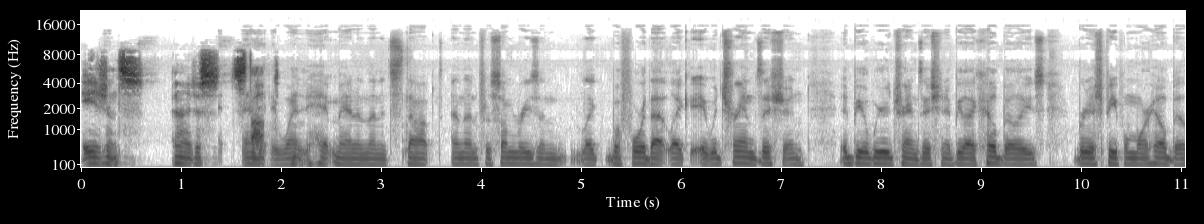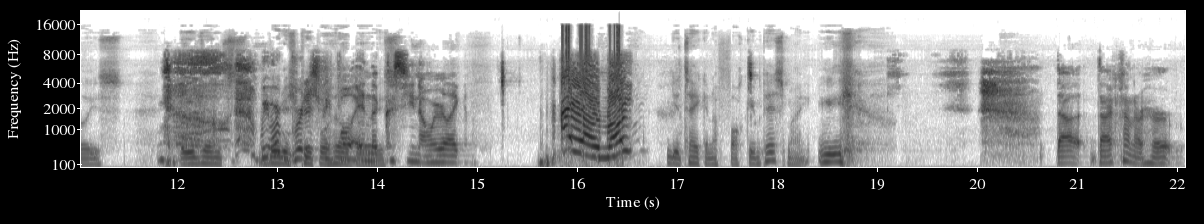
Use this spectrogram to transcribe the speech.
agents, and I just stopped. And it went Hitman and then it stopped. And then for some reason, like before that, like it would transition. It'd be a weird transition. It'd be like hillbillies, British people, more hillbillies. Agents, we were British people, people in the casino. We were like, "Hello, mate." You're taking a fucking piss, mate. That that kind of hurt.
